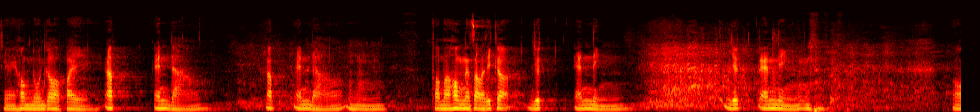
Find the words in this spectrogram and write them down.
ใช่ห้องนู้นก็ไป up and down up and down พอมาห้องนั่งสมาธิก็ยุดแอนหนิง ยุดแอนหนิง โอ้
